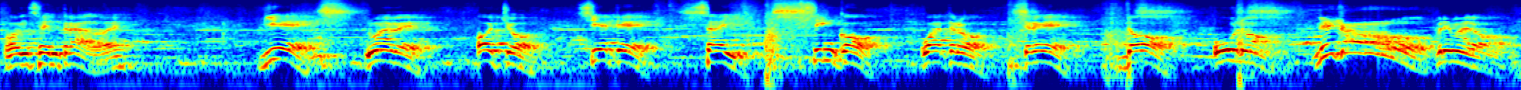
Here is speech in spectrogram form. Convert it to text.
concentrado, ¿eh? 10, 9, 8, 7, 6, 5, 4, 3, 2, 1. ¡Listo! Primero.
